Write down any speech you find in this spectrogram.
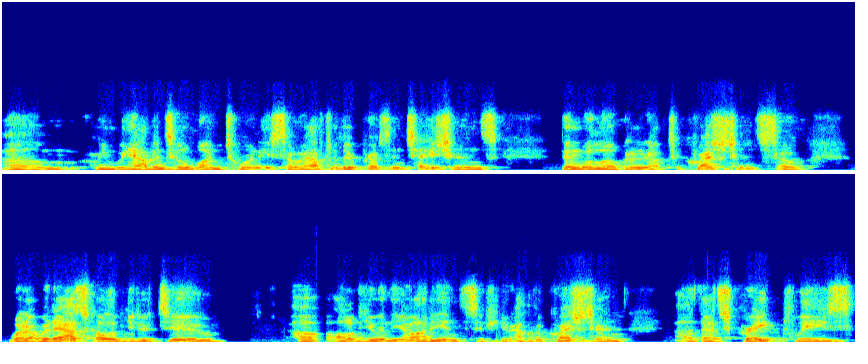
um, I mean, we have until 1:20. So after their presentations, then we'll open it up to questions. So what I would ask all of you to do, uh, all of you in the audience, if you have a question, uh, that's great. Please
